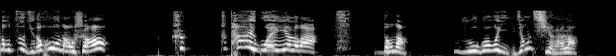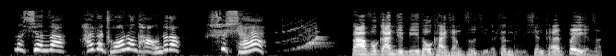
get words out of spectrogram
到自己的后脑勺，这这太诡异了吧！等等，如果我已经起来了。那现在还在床上躺着的是谁？大福赶紧低头看向自己的身体，掀开被子，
